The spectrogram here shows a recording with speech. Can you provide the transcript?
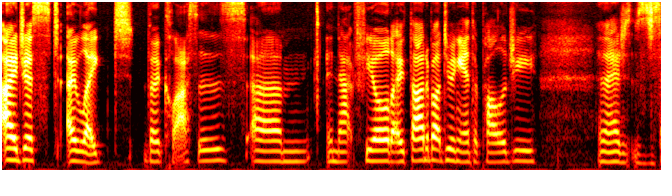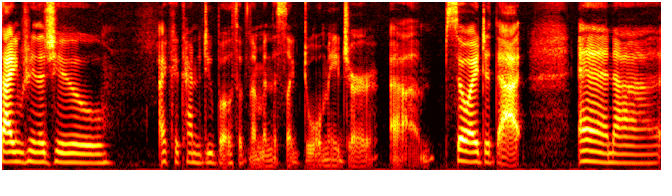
I just I liked the classes um, in that field. I thought about doing anthropology, and I just was deciding between the two. I could kind of do both of them in this like dual major. Um, so I did that, and uh,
